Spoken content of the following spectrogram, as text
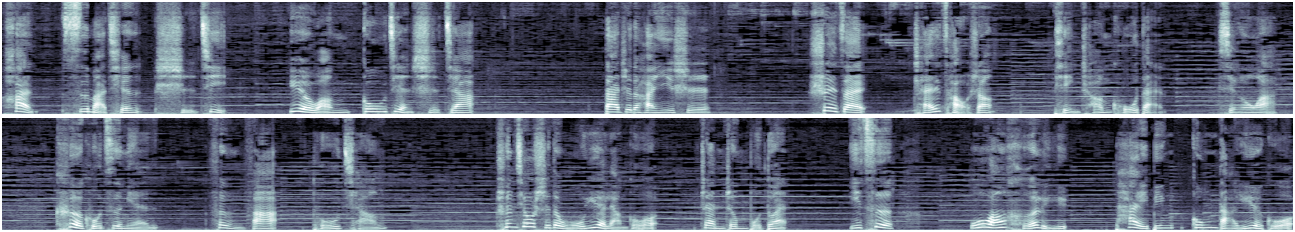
汉司马迁《史记·越王勾践世家》。大致的含义是：睡在柴草上，品尝苦胆，形容啊刻苦自勉，奋发图强。春秋时的吴越两国战争不断，一次吴王阖闾。派兵攻打越国，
